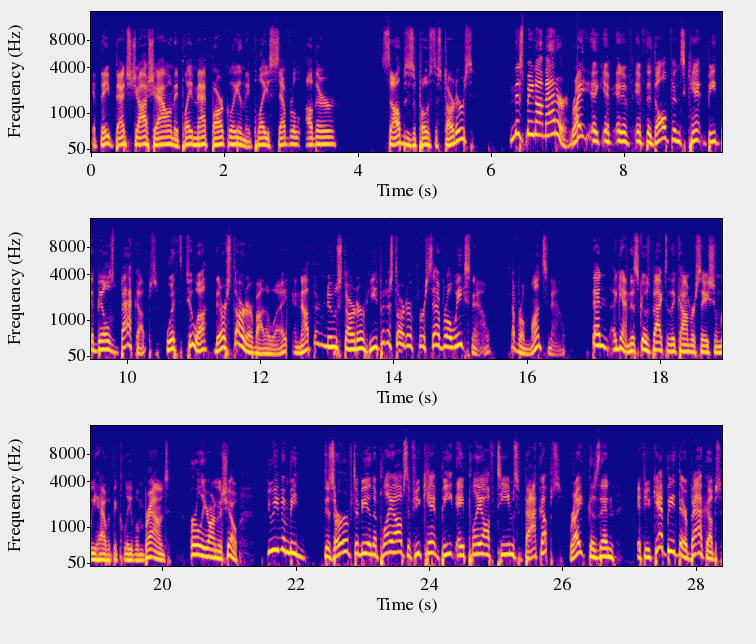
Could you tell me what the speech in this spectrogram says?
if they bench Josh Allen, they play Matt Barkley, and they play several other subs as opposed to starters, this may not matter, right? If, if if the Dolphins can't beat the Bills' backups with Tua, their starter, by the way, and not their new starter, he's been a starter for several weeks now, several months now. Then again, this goes back to the conversation we had with the Cleveland Browns earlier on the show. Do you even be deserve to be in the playoffs if you can't beat a playoff team's backups, right? Because then if you can't beat their backups,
